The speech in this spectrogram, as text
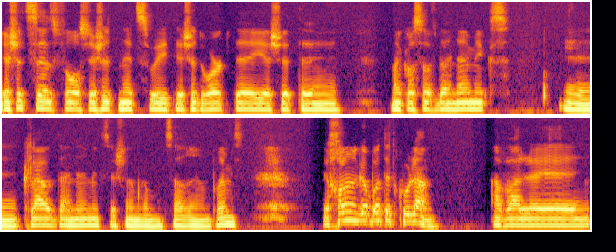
יש את Salesforce יש את NetSuite יש את Workday יש את Microsoft Dynamics cloud Dynamics יש להם גם מוצר on premise. יכולנו לגבות את כולם אבל uh,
